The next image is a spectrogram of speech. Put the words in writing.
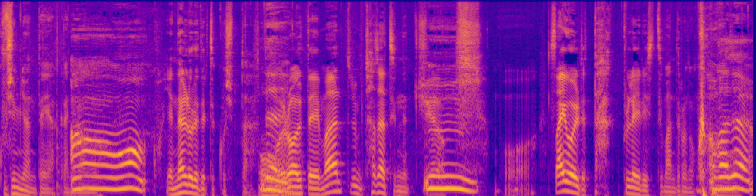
90년대 약간 아, 이런 어. 옛날 노래들 듣고 싶다. 네. 뭐 이럴 때만 좀 찾아 듣는 쭉. 음. 뭐 싸이월드 딱 플레이리스트 만들어 놓고 어, 맞아요.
